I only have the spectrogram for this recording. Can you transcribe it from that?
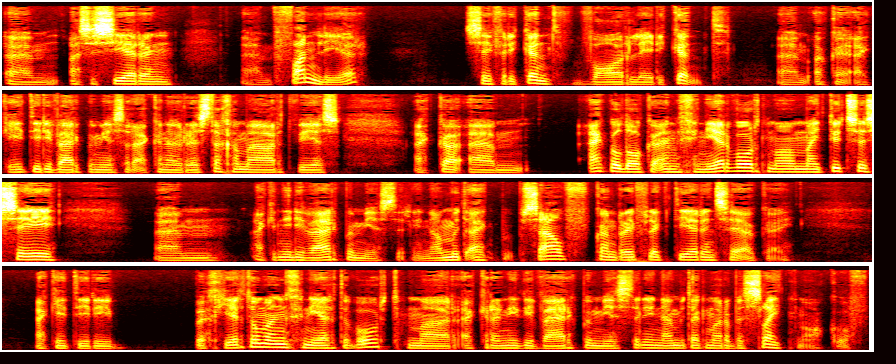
ehm um, assessering ehm um, van leer sê vir die kind waar lê die kind? Ehm um, okay, ek het hierdie werkbemeester, ek kan nou rustig in my hart wees. Ek ehm um, ek wil dalk 'n ingenieur word, maar my toetse sê ehm um, ek het nie die werkbemeester nie. Dan moet ek self kan reflekteer en sê okay. Ek het hierdie begeerte om ingenieur te word, maar ek kry nie die werkbemeester nie. Nou moet ek maar 'n besluit maak of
